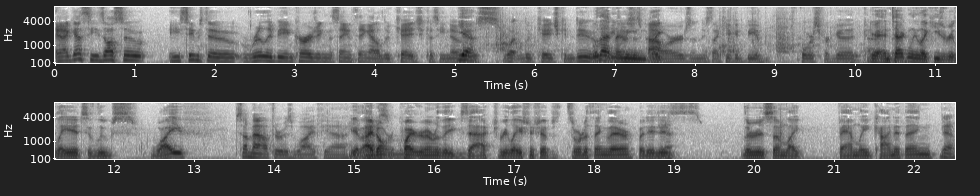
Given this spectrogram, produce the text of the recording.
and I guess he's also he seems to really be encouraging the same thing out of Luke Cage because he knows Yeah. what Luke Cage can do. Well, that he and I knows his mean, like- powers, and he's like you could be a force for good. Kind Yeah, and technically like he's related to Luke's wife. somehow through his wife. Yeah, Yeah, I don't some- quite remember the exact relationship sort of thing there, but it is Yeah. there is some like family kind of thing, Yeah,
